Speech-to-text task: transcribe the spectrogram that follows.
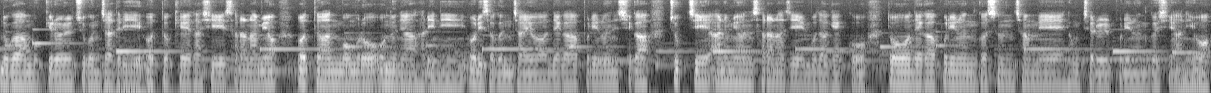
누가 묻기를 죽은 자들이 어떻게 다시 살아 나며 어떠한 몸으로 오느냐 하리니 어리석은 자여 내가 뿌리는 씨가 죽지 않으면 살아나지 못하겠고 또 내가 뿌리는 것은 장래의 형체를 뿌리는 것이 아니요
